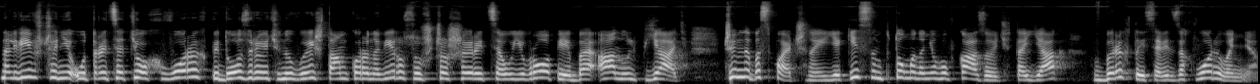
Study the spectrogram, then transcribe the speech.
На Львівщині у 30 хворих підозрюють новий штам коронавірусу, що шириться у Європі БА-05. Чим небезпечний, які симптоми на нього вказують, та як вберегтися від захворювання?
